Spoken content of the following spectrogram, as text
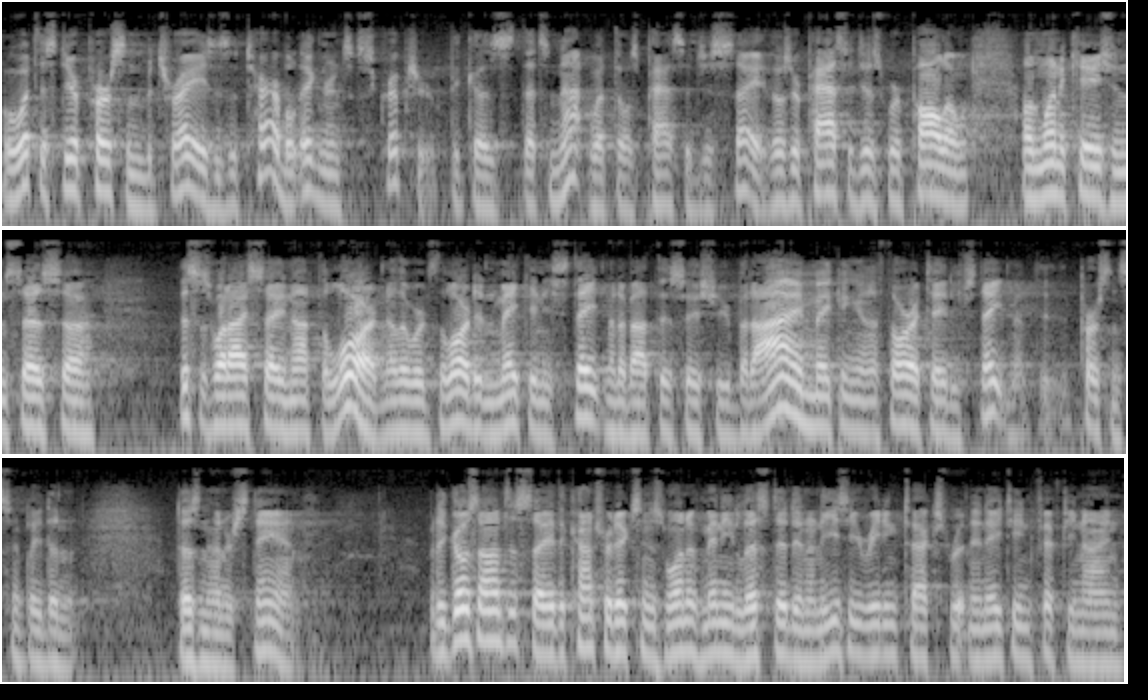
Well, what this dear person betrays is a terrible ignorance of Scripture because that's not what those passages say. Those are passages where Paul, on, on one occasion, says, uh, "This is what I say, not the Lord." In other words, the Lord didn't make any statement about this issue, but I'm making an authoritative statement. The person simply didn't doesn't understand. But he goes on to say the contradiction is one of many listed in an easy reading text written in 1859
